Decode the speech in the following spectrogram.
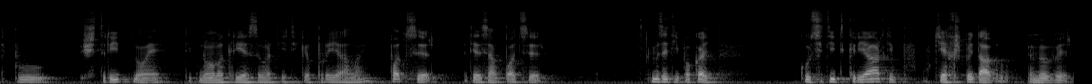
tipo estrito, não é? Tipo, não é uma criação artística por aí além. Pode ser, atenção, pode ser. Mas é tipo, ok, com o sentido de criar, tipo, o que é respeitável, a meu ver.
